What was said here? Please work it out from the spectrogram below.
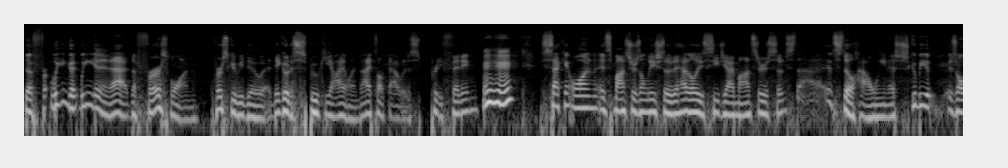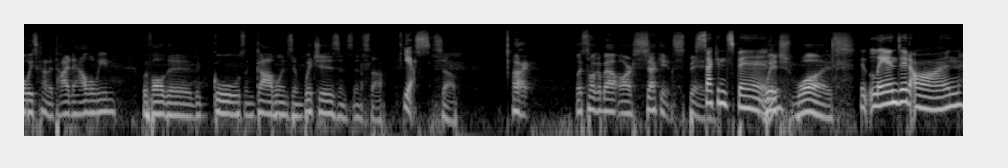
The fir- we can get we can get into that. The first one, the first Scooby Doo, they go to Spooky Island. I thought that was pretty fitting. Mm-hmm. Second one, it's Monsters Unleashed, so they had all these CGI monsters, so it's uh, it's still Halloweenish. Scooby is always kind of tied to Halloween with all the the ghouls and goblins and witches and, and stuff. Yes. So, all right, let's talk about our second spin, Second spin. which was It landed on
